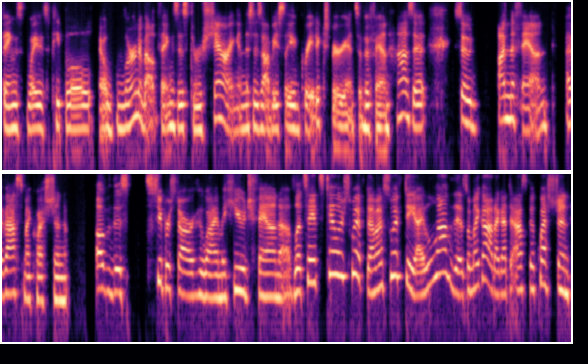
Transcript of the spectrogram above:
things ways people you know, learn about things is through sharing and this is obviously a great experience if a fan has it so i'm the fan i've asked my question of this superstar who I'm a huge fan of. Let's say it's Taylor Swift. I'm a Swiftie. I love this. Oh my God, I got to ask a question.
